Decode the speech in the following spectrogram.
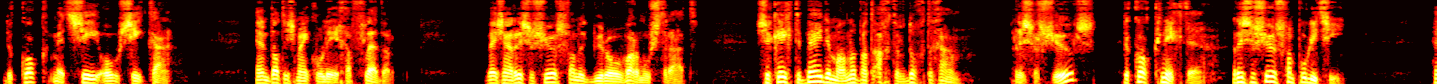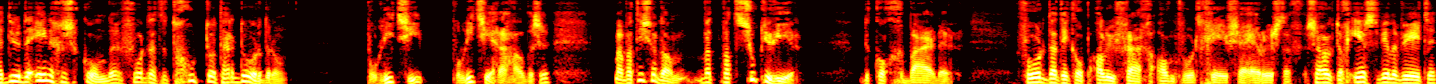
De Kok met C-O-C-K. En dat is mijn collega Fledder. Wij zijn rechercheurs van het bureau Warmoestraat. Ze keek de beide mannen wat achterdochtig aan. Rechercheurs? De kok knikte. Rechercheurs van politie. Het duurde enige seconden voordat het goed tot haar doordrong. Politie? Politie, herhaalde ze. Maar wat is er dan? Wat, wat zoekt u hier? De kok gebaarde. Voordat ik op al uw vragen antwoord geef, zei hij rustig, zou ik toch eerst willen weten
